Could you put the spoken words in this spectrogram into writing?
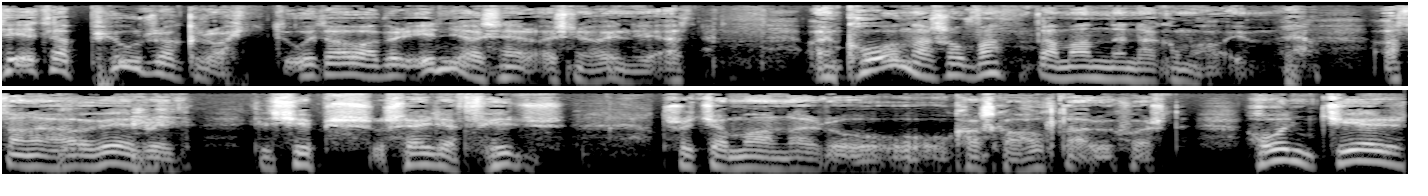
det er pura grøtt, og det var vel inni jeg snøy, jeg inni, at en kona som vant av mannen å komme hjem, ja. at han har vært til chips og selja fyrr, trutja mannar og, og, og kanskje halta av først. Hon gjer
